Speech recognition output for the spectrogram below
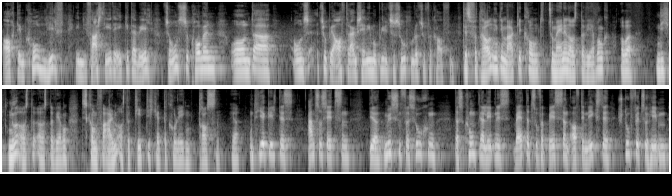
auch dem Kunden hilft, in fast jeder Ecke der Welt zu uns zu kommen und äh, uns zu beauftragen, seine Immobilie zu suchen oder zu verkaufen. Das Vertrauen in die Marke kommt zum einen aus der Werbung, aber nicht nur aus der, aus der Werbung, das kommt vor allem aus der Tätigkeit der Kollegen draußen. Ja. Und hier gilt es anzusetzen, wir müssen versuchen, das Kundenerlebnis weiter zu verbessern, auf die nächste Stufe zu heben.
